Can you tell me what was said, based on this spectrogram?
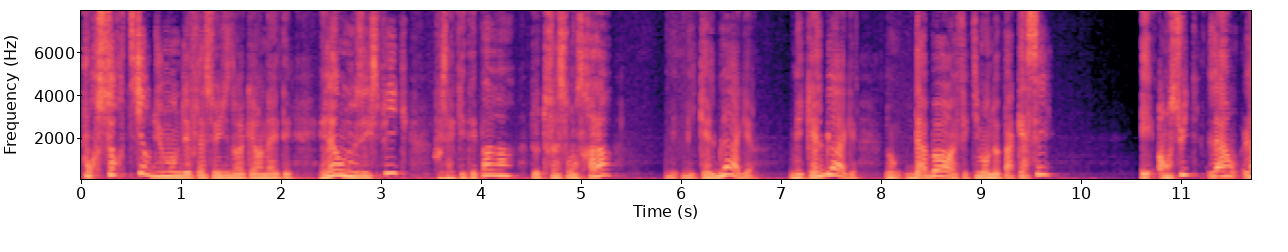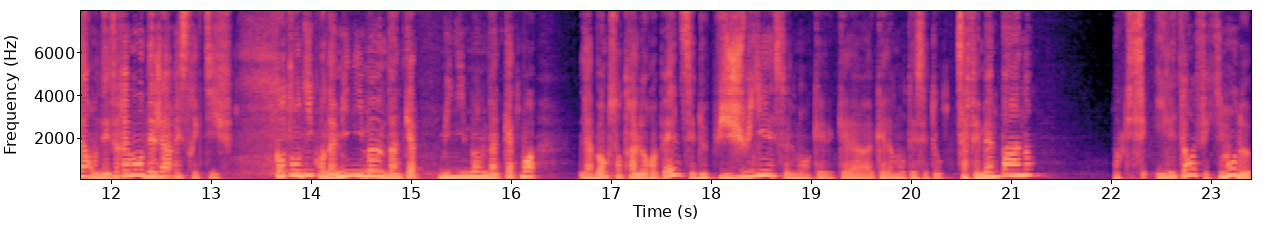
pour sortir du monde déflationniste dans lequel on a été. Et là, on nous explique, vous inquiétez pas, hein, de toute façon, on sera là. Mais quelle blague Mais quelle blague Donc d'abord, effectivement, ne pas casser. Et ensuite, là, là, on est vraiment déjà restrictif. Quand on dit qu'on a minimum 24, minimum 24 mois, la Banque Centrale Européenne, c'est depuis juillet seulement qu'elle a, monté ses taux. Ça fait même pas un an. Donc il est temps effectivement de.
